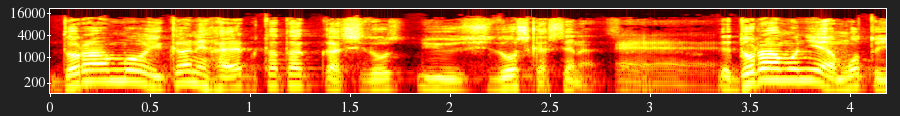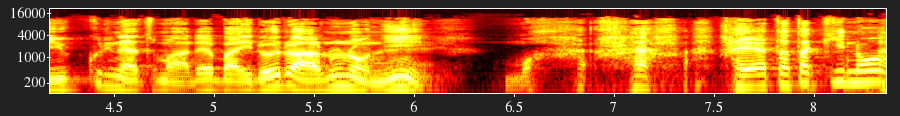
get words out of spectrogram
ドラムをいかに早く叩くか指導、いう指導しかしてないんですよね、ええ。で、ドラムにはもっとゆっくりなやつもあれば、いろいろあるのに、はいもう、は、は、は早叩きの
